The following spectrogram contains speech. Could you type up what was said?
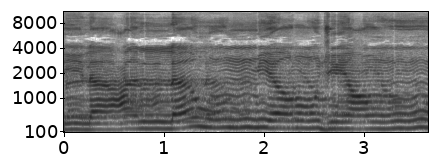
لعلهم يرجعون.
